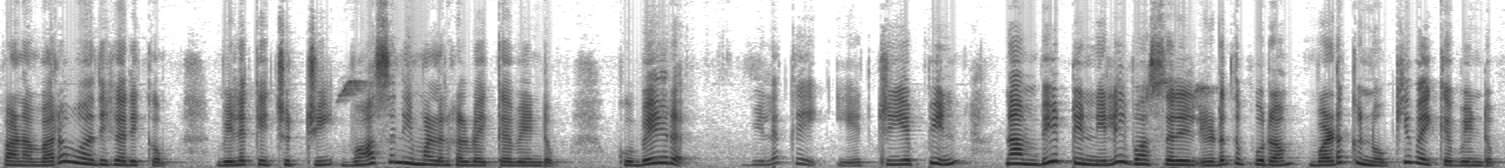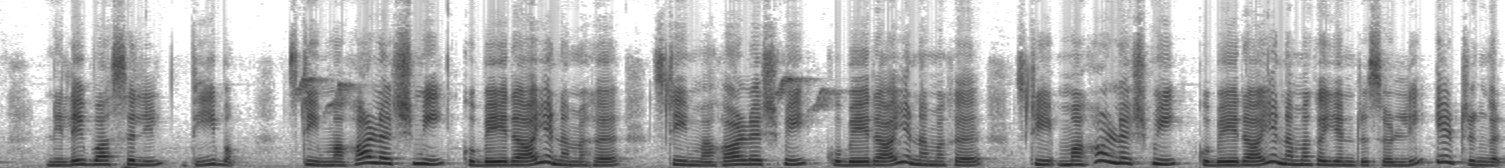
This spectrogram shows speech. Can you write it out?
பண வரவு அதிகரிக்கும். விளக்கை சுற்றி வாசனை மலர்கள் வைக்க வேண்டும். குபேர விளக்கை ஏற்றிய பின் நாம் வீட்டின் நிலைவாசலில் இடதுபுறம் வடக்கு நோக்கி வைக்க வேண்டும். நிலைவாசலில் தீபம் ஸ்ரீ மகாலட்சுமி குபேராய நமக ஸ்ரீ மகாலட்சுமி குபேராய நமக ஸ்ரீ மகாலட்சுமி குபேராய நமக என்று சொல்லி ஏற்றுங்கள்.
